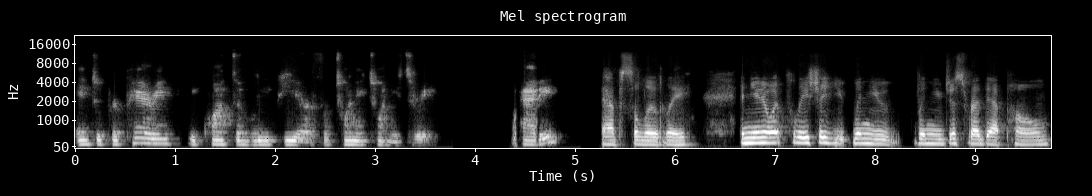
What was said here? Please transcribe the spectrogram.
into preparing a quantum leap year for 2023. Patty? Absolutely. And you know what, Felicia, you, when you when you just read that poem,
